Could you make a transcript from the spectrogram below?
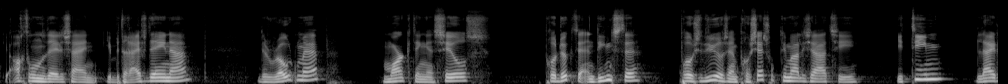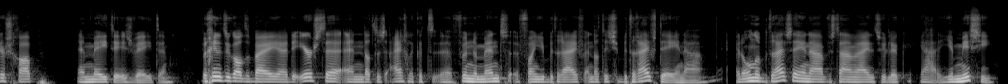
Die acht onderdelen zijn je bedrijfs-DNA, de roadmap, marketing en sales, producten en diensten, procedures en procesoptimalisatie, je team, leiderschap en meten is weten. We beginnen natuurlijk altijd bij eh, de eerste en dat is eigenlijk het eh, fundament van je bedrijf en dat is je bedrijfs-DNA. En onder bedrijfs-DNA bestaan wij natuurlijk ja, je missie,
